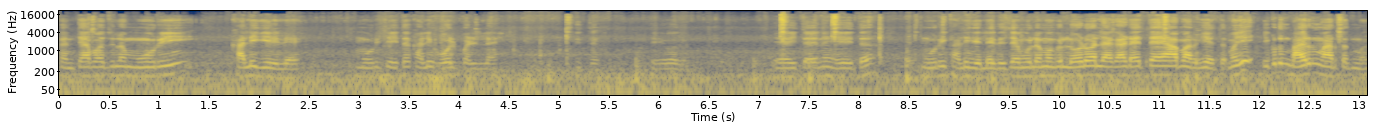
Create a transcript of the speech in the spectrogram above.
कारण त्या बाजूला मोरी खाली गेलेली आहे. मोरीच्या इथं खाली होल पडलेला आहे. तिथं हे बघा. हे इथं आहे ना हे इथं मोरी खाली गेली आहे त्याच्यामुळे मग लोडवाल्या गाड्या आहेत त्या ह्या मार्गे येतात म्हणजे इकडून बाहेरून मारतात मग.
